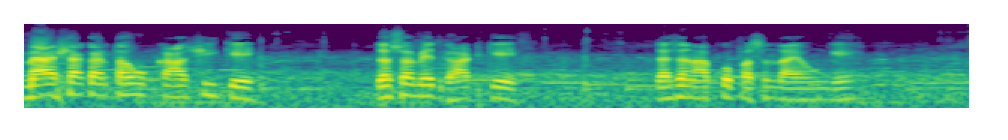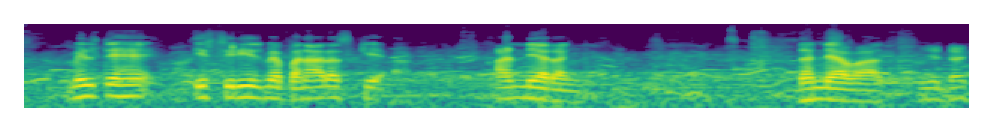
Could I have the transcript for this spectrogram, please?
मैं आशा करता हूँ काशी के दशमेध घाट के दर्शन आपको पसंद आए होंगे। मिलते हैं इस सीरीज़ में बनारस के अन्य रंग। धन्यवाद। ये दश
